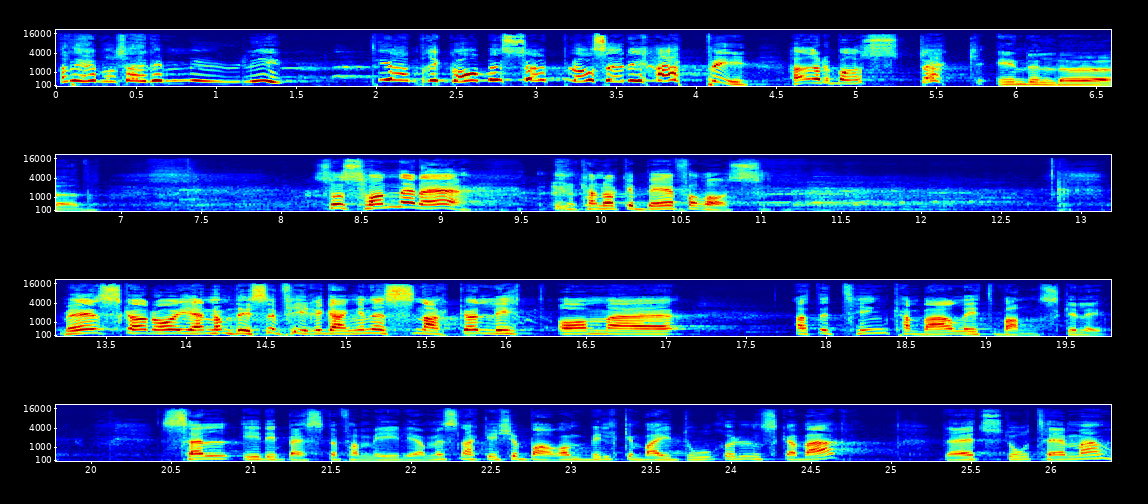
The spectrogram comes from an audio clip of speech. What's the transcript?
Og det er bare så er det mulig. De andre går med søpla, og så er de happy. Her er det bare stuck in the love. Så sånn er det. Kan dere be for oss? Vi skal da gjennom disse fire gangene snakke litt om eh, at ting kan være litt vanskelig. Selv i de beste familier. Vi snakker ikke bare om hvilken vei dorullen skal være. Det er et stort tema,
